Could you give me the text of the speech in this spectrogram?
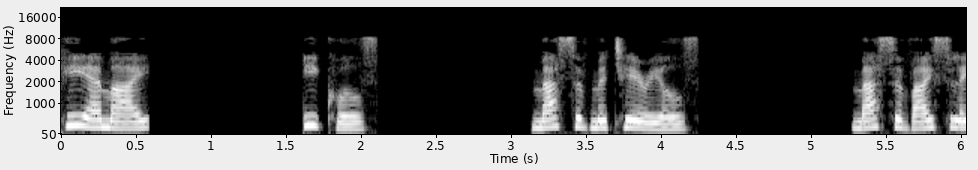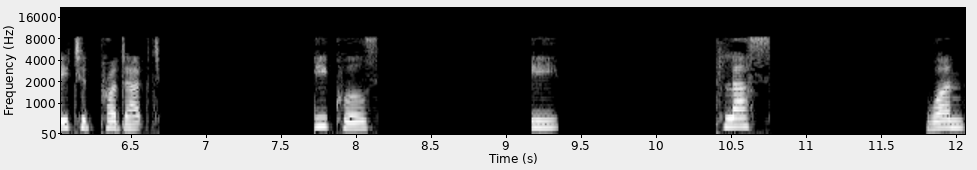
PMI equals mass of materials mass of isolated product equals E plus 1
